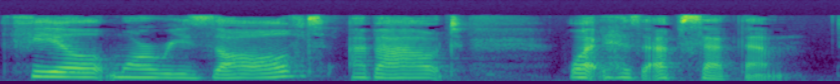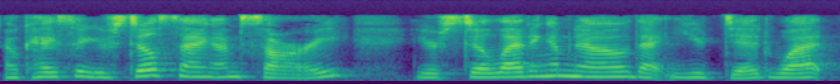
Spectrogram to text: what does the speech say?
feel more resolved about what has upset them. Okay, so you're still saying, I'm sorry. You're still letting them know that you did what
